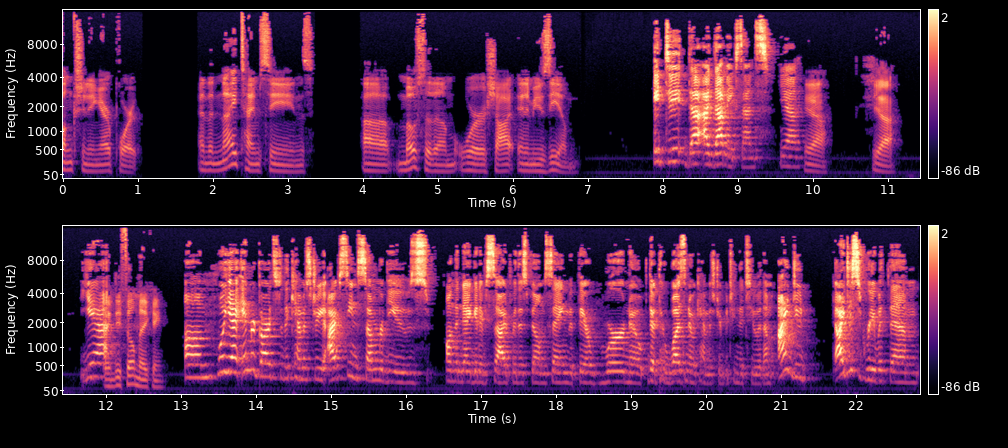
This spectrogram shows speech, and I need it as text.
functioning airport, and the nighttime scenes, uh, most of them were shot in a museum. It did that. That makes sense. Yeah, Yeah, yeah, yeah. indie filmmaking. Um, well, yeah, in regards to the chemistry, I've seen some reviews on the negative side for this film saying that there were no that there was no chemistry between the two of them. I do I disagree with them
